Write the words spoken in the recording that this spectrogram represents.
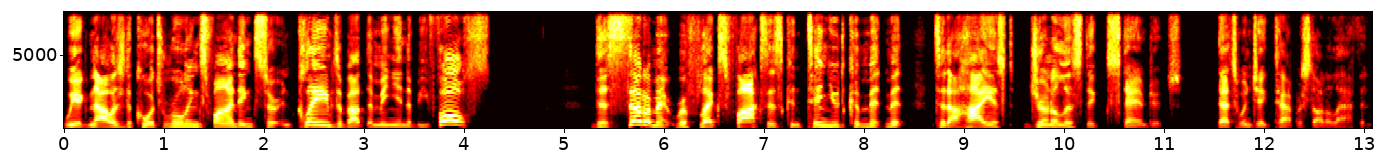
We acknowledge the court's rulings finding certain claims about Dominion to be false. The settlement reflects Fox's continued commitment to the highest journalistic standards. That's when Jake Tapper started laughing.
